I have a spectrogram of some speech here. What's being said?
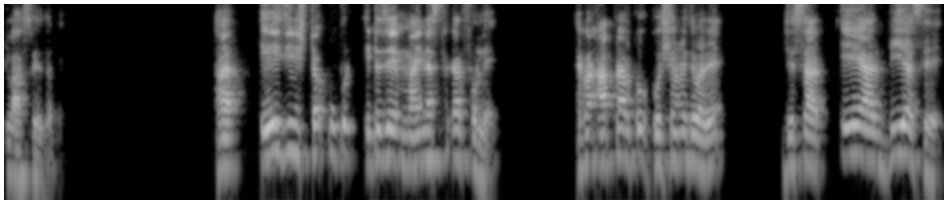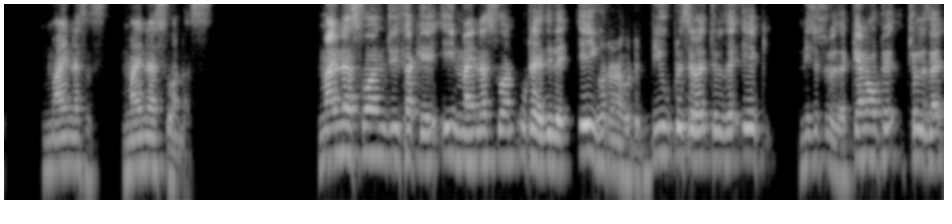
প্লাস হয়ে যাবে। আর এই জিনিসটা উপর, এটা যে মাইনাস থাকার ফলে, এখন আপনার কোশ্চেন হতে পারে যে স্যার এ আর বি আছে মাইনাস মাইনাস ওয়ান আছে। মাইনাস ওয়ান যদি থাকে, এই মাইনাস ওয়ান উঠাই দিলে এই ঘটনা ঘটে। বি উপরে চলে যায় এ নিচে চলে যায়। কেন উঠে, চলে যায়?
